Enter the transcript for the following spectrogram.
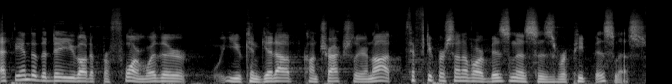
At the end of the day, you got to perform, whether you can get out contractually or not, 50% of our business is repeat business.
